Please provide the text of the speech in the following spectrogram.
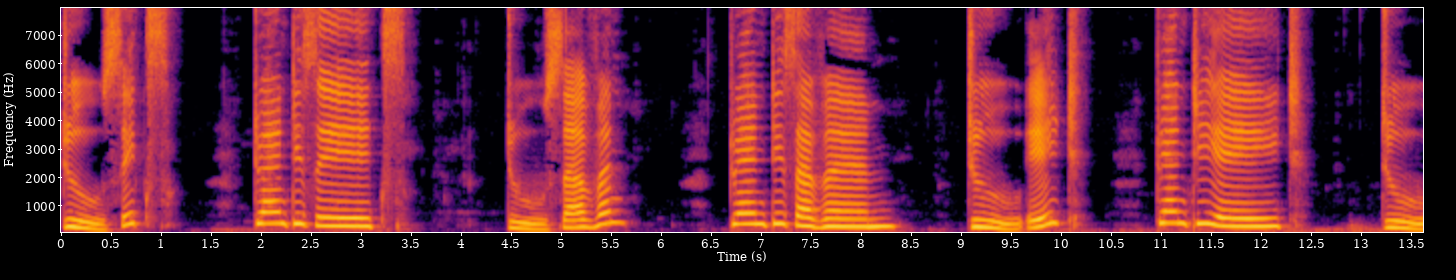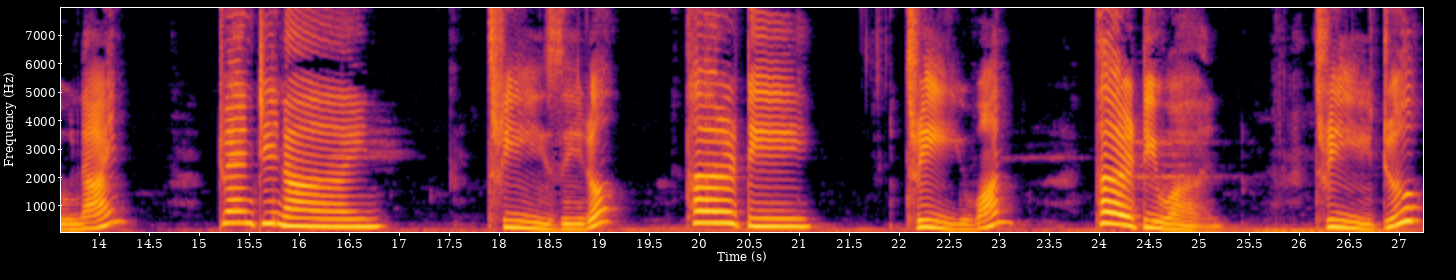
two, six, twenty-six, two, seven, twenty-seven, two, eight, twenty-eight, two, nine, twenty-nine three zero thirty. three one thirty one three two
